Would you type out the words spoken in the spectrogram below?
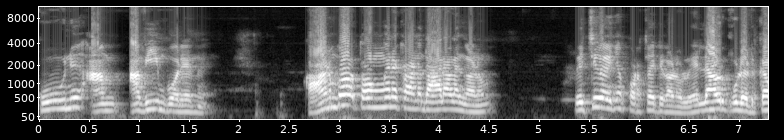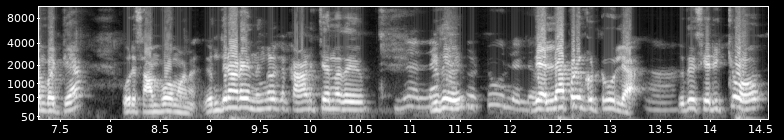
കൂന് അവിയും പോലെന്ന് കാണുമ്പോ തൊങ്ങനെ കാണും ധാരാളം കാണും. വെച്ച് കഴിഞ്ഞാൽ കുറച്ചായിട്ട് കാണുള്ളൂ. എല്ലാവർക്കും കൂടെ എടുക്കാൻ പറ്റിയ ഒരു സംഭവമാണ്. എന്തിനാണ് നിങ്ങൾക്ക് കാണിച്ചു തന്നത്? ഇത് ഇത് എല്ലാപ്പോഴും കിട്ടൂല ഇത് ശരിക്കോ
